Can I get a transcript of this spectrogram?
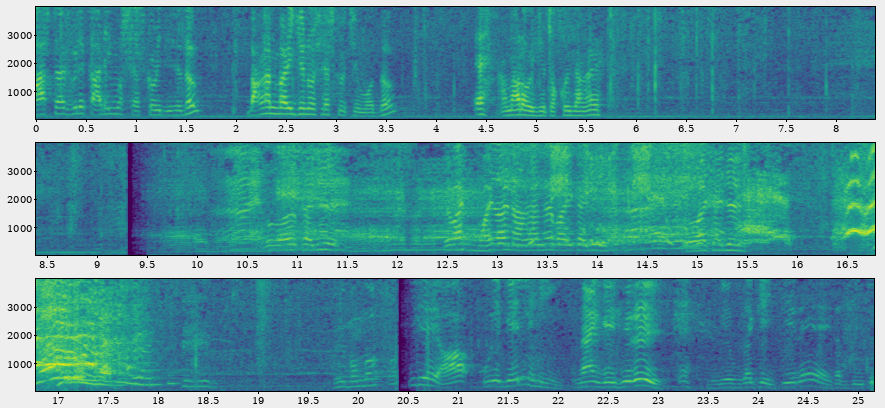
বাস টাসগুলো কাটি মোর শেষ করে দিয়েছে দাও বাগান বাড়ি কেন শেষ করছি দাও এ আমার হয়েছে টকই জাঙে ভাই ভয় লাগে না ভাই ভাই বন্ধ কি রে আ বুড়ি গেল নেহি নাই গেছি রে এ বুড়ি বুঝা গেছি রে এটা কিন্তু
